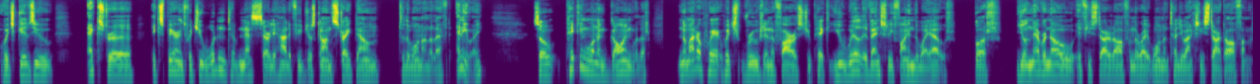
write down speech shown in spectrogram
which gives you extra experience, which you wouldn't have necessarily had if you'd just gone straight down to the one on the left anyway. So picking one and going with it, no matter where which route in a forest you pick, you will eventually find the way out. But you'll never know if you started off on the right one until you actually start off on it.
